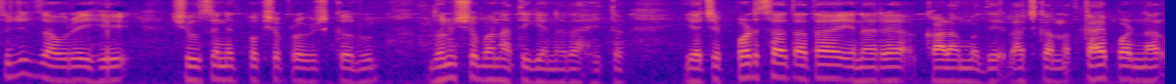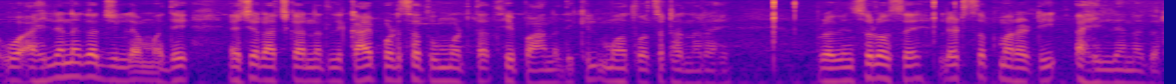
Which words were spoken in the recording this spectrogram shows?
सुजित जावरे हे शिवसेनेत पक्षप्रवेश करून धनुष्यबाण हाती घेणार आहेत. याचे पडसाद आता येणाऱ्या काळामध्ये राजकारणात काय पडणार व अहिल्यानगर जिल्ह्यामध्ये याचे राजकारणातले काय पडसाद उमटतात हे पाहणं देखील महत्त्वाचं ठरणार आहे. प्रवीण सुरवसे लेट्सअप मराठी अहिल्यानगर.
